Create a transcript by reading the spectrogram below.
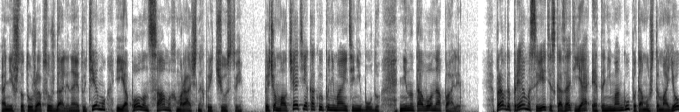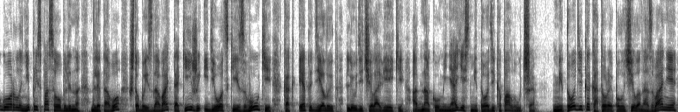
Они что-то уже обсуждали на эту тему, и я полон самых мрачных предчувствий. Причем молчать я, как вы понимаете, не буду. Не на того напали. Правда, прямо Свете сказать я это не могу, потому что мое горло не приспособлено для того, чтобы издавать такие же идиотские звуки, как это делают люди-человеки. Однако у меня есть методика получше. Методика, которая получила название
